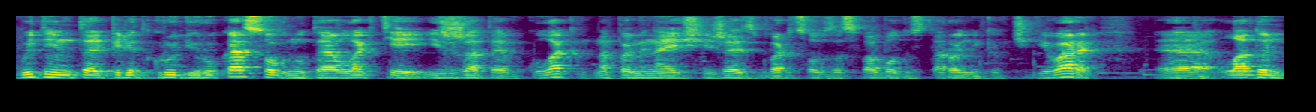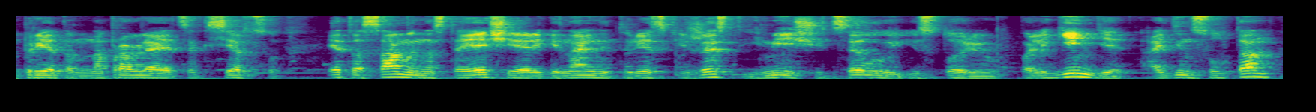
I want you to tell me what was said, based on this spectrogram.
Вытянутая перед грудью рука, согнутая в локте и сжатая в кулак, напоминающий жест борцов за свободу сторонников Че Гевары, э, ладонь при этом направляется к сердцу. Это самый настоящий оригинальный турецкий жест, имеющий целую историю. По легенде, один султан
